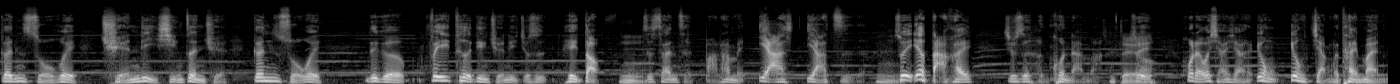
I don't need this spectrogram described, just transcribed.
跟所谓权力、行政权跟所谓。那个非特定权利就是黑道，嗯，这三层把他们压压制的，嗯，所以要打开就是很困难嘛，对，所以后来我想一想，用用讲的太慢了，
